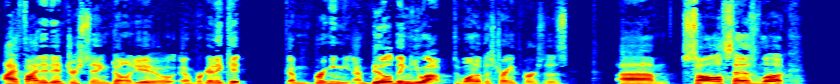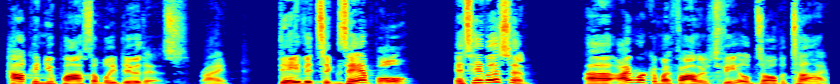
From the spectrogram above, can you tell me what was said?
I find it interesting, don't you? And we're going to get, I'm bringing, I'm building you up to one of the strength verses. Um, Saul says, Look, how can you possibly do this? Right? David's example is hey, listen, uh, I work in my father's fields all the time.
